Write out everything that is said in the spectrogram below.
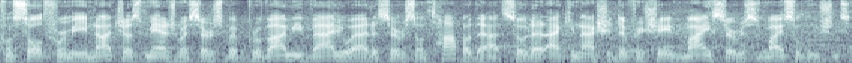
consult for me, not just manage my service, but provide me value added service on top of that so that I can actually differentiate my services, my solutions.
